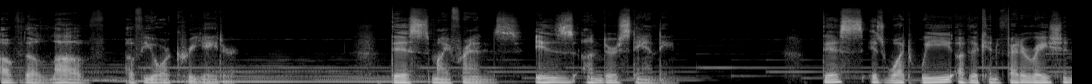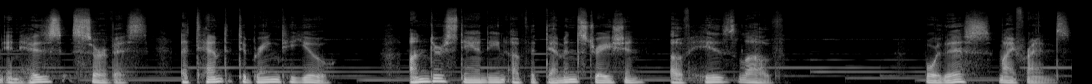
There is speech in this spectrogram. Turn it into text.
of the love of your Creator. This, my friends, is understanding. This is what we of the Confederation in His service attempt to bring to you understanding of the demonstration of His love. For this, my friends,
